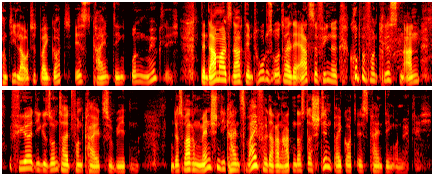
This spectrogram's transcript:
und die lautet, bei Gott ist kein Ding unmöglich. Denn damals nach dem Todesurteil der Ärzte fing eine Gruppe von Christen an, für die Gesundheit von Kai zu beten. Und das waren Menschen, die keinen Zweifel daran hatten, dass das stimmt, bei Gott ist kein Ding unmöglich.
